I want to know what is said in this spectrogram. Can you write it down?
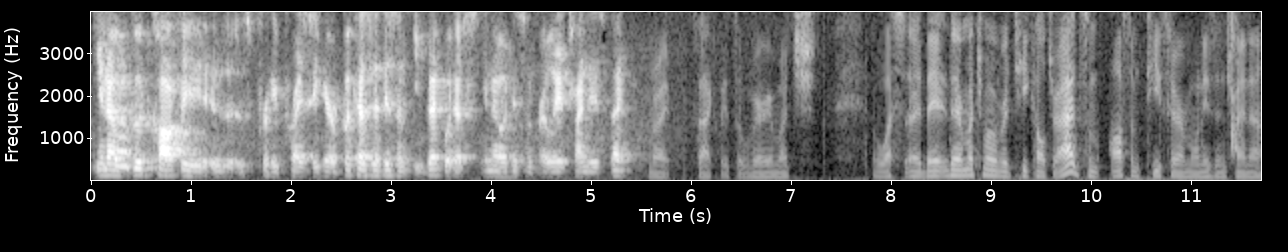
you know, good coffee is, is pretty pricey here because it isn't ubiquitous. You know, it isn't really a Chinese thing. right exactly it's a very much west uh, they, they're much more of a tea culture i had some awesome tea ceremonies in china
